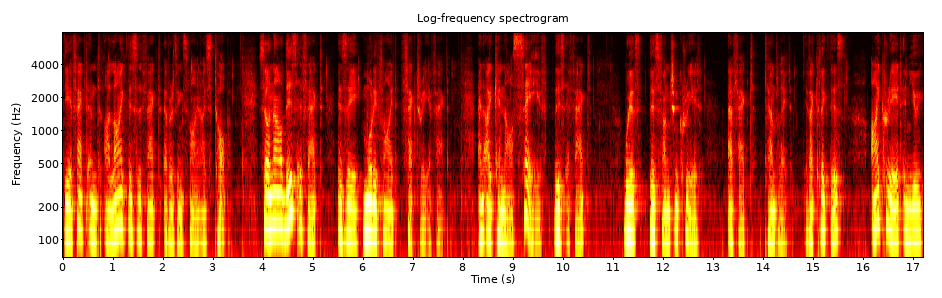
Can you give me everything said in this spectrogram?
the effect and I like this effect, everything's fine, I stop. So now this effect is a modified factory effect and I can now save this effect with this function create effect template. If I click this, I create a new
